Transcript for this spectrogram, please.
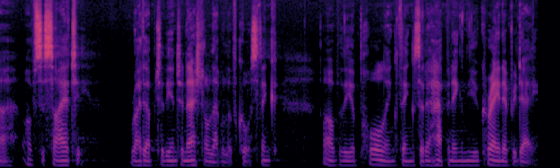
uh, of society, right up to the international level, of course. Think of the appalling things that are happening in the Ukraine every day.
